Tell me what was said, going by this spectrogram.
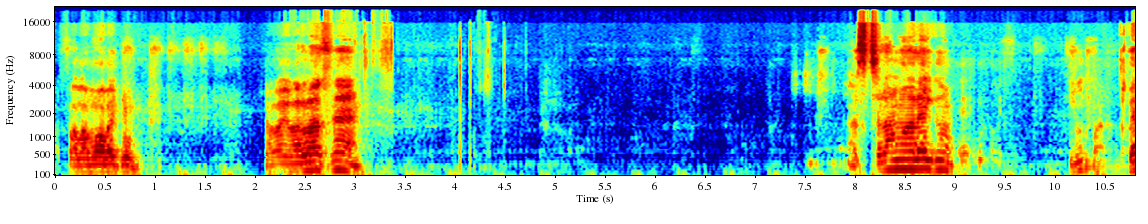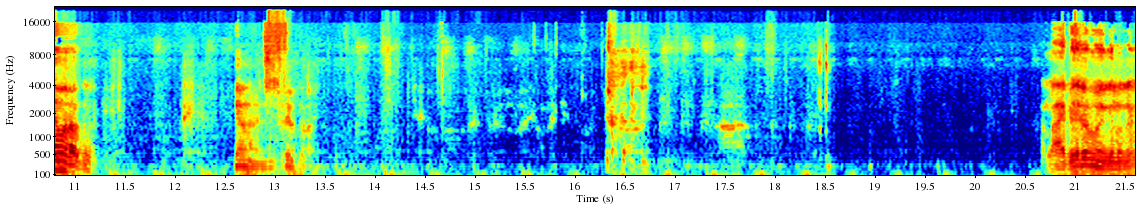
আসসালামু আলাইকুম। সবাই ভালো আছেন? আসসালামু আলাইকুম। ক্যামেরা কো। ক্যামেরা লাইভেরও হয়ে গেল কে?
